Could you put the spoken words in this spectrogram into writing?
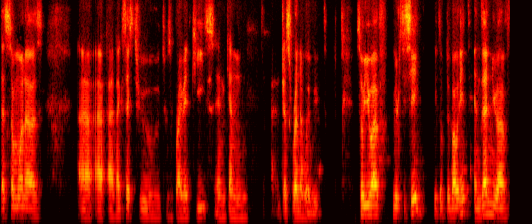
that someone has uh, have access to to the private keys and can just run away with it. So you have multi-sig, we talked about it, and then you have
